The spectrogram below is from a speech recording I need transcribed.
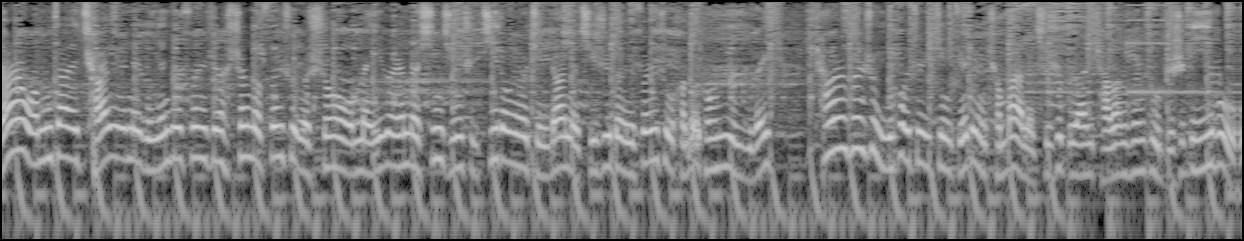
当然我们在查阅那个研究分生的分数的时候，我们每一个人的心情是激动又紧张的。其实对于分数，很多同学以为查完分数以后就已经决定成败了，其实不然，查完分数只是第一步。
